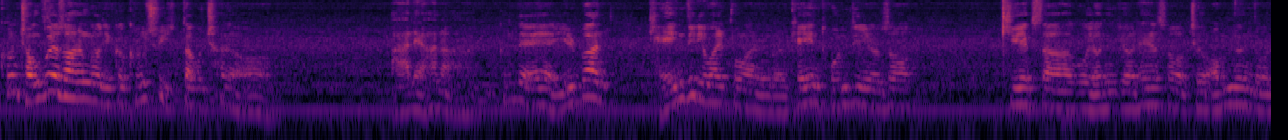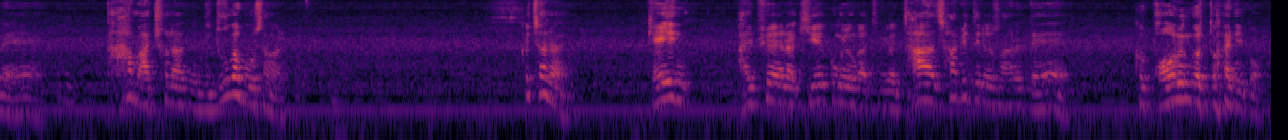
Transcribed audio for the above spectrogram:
그건 정부에서 하는 거니까 그럴 수 있다고 쳐요. 안에 하나. 근데 일반 개인들이 활동하는 건 개인 돈 들여서 기획사하고 연결해서 저 없는 돈에 다 맞춰놨는데 누가 보상할 거야? 그렇잖아요. 개인 발표회나 기획 공연 같은 경우 다 사비 들여서 하는데 그 버는 것도 아니고.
